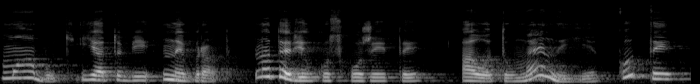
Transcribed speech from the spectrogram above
Мабуть, я тобі не брат, на тарілку схожий ти, а от у мене є кути.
